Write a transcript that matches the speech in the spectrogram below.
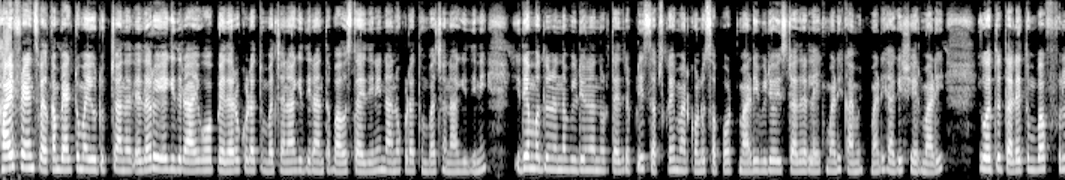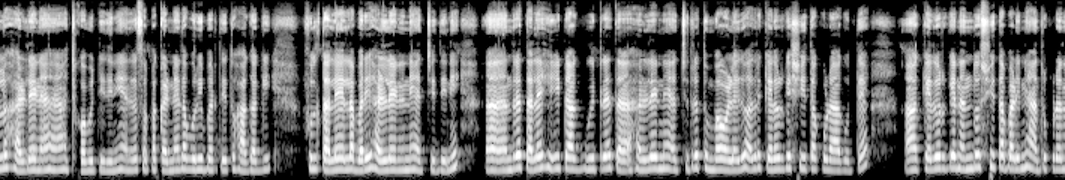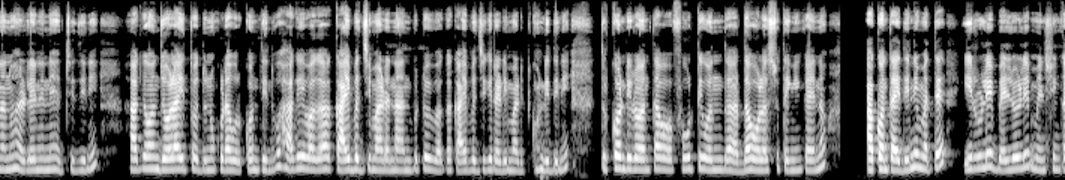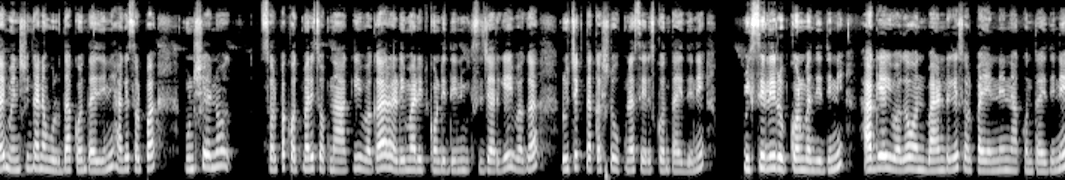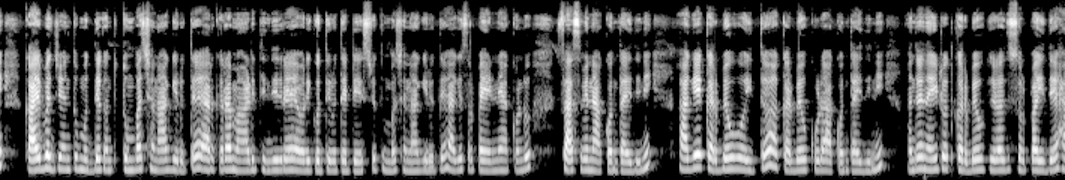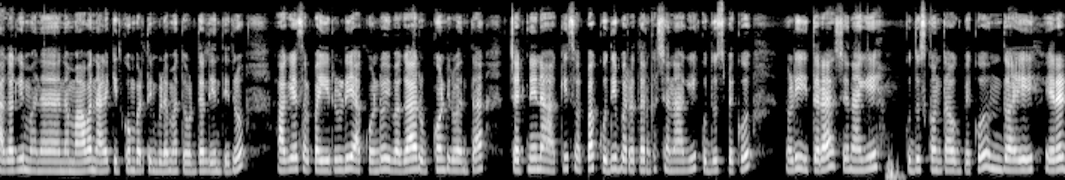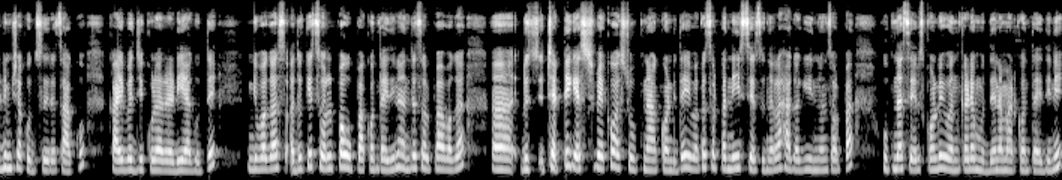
Hi friends welcome back to my YouTube channel ಎಲ್ಲರೂ ಹೇಗಿದ್ದೀರಾ? I hope ಎಲ್ಲರೂ ಕೂಡ ತುಂಬ ಚೆನ್ನಾಗಿದ್ದೀರಾ ಅಂತ ಭಾವಿಸ್ತಾ ಇದ್ದೀನಿ. ನಾನು ಕೂಡ ತುಂಬ ಚೆನ್ನಾಗಿದ್ದೀನಿ. ಇದೇ ಮೊದಲು ನನ್ನ ವೀಡಿಯೋನ ನೋಡ್ತಾ ಇದ್ದರೆ ಪ್ಲೀಸ್ ಸಬ್ಸ್ಕ್ರೈಬ್ ಮಾಡಿಕೊಂಡು ಸಪೋರ್ಟ್ ಮಾಡಿ. ವಿಡಿಯೋ ಇಷ್ಟ ಆದರೆ ಲೈಕ್ ಮಾಡಿ ಕಾಮೆಂಟ್ ಮಾಡಿ, ಹಾಗೆ ಶೇರ್ ಮಾಡಿ. ಇವತ್ತು ತಲೆ ತುಂಬ ಫುಲ್ ಹರಳೆಣ್ಣೆ ಹಚ್ಕೊಬಿಟ್ಟಿದ್ದೀನಿ. ಅಂದರೆ ಸ್ವಲ್ಪ ಕಣ್ಣೆಲ್ಲ ಉರಿ ಬರ್ತಿತ್ತು. ಹಾಗಾಗಿ ಫುಲ್ ತಲೆ ಎಲ್ಲ ಬರೀ ಹರಳೆಣ್ಣೆ ಹಚ್ಚಿದ್ದೀನಿ. ಅಂದರೆ ತಲೆ ಹೀಟ್ ಆಗಿಬಿಟ್ರೆ ತ, ಹರಳೆಣ್ಣೆ ಹಚ್ಚಿದ್ರೆ ತುಂಬ ಒಳ್ಳೆಯದು ಆದರೆ ಕೆಲವ್ರಿಗೆ ಶೀತ ಕೂಡ ಆಗುತ್ತೆ. ಕೆಲವ್ರಿಗೆ ನಂದು ಶೀತ ಬಾಡಿನೇ ಆದರೂ ಕೂಡ ನಾನು ಹರಳೆಣ್ಣೆನೇ ಹಚ್ಚಿದ್ದೀನಿ. ಹಾಗೆ ಒಂದು ಜೋಳ ಇತ್ತು ಅದನ್ನು ಕೂಡ ಹುರ್ಕೊಂಡು ತಿಂದ್ವು ಹಾಗೆ ಇವಾಗ ಕಾಯಿ ಬಜ್ಜಿ ಮಾಡೋಣ ಅಂದ್ಬಿಟ್ಟು ಇವಾಗ ಕಾಯಿ ಬಜ್ಜಿಗೆ ರೆಡಿ ಮಾಡಿ ಇಟ್ಕೊಂಡಿದ್ದೀನಿ ತುರ್ಕೊಂಡಿರೋ ಪೂರ್ತಿ ಒಂದು ಅರ್ಧ ಹೋಳಷ್ಟು ತೆಂಗಿನಕಾಯಿನ ಹಾಕ್ಕೊತಾ ಇದ್ದೀನಿ. ಮತ್ತು ಈರುಳ್ಳಿ, ಬೆಳ್ಳುಳ್ಳಿ, ಮೆಣಸಿನ್ಕಾಯಿ, ಮೆಣಸಿನ್ಕಾಯಿನ ಹುರ್ದು ಹಾಕ್ಕೊತಾ ಇದ್ದೀನಿ. ಹಾಗೆ ಸ್ವಲ್ಪ ಹುಣಸೆಹಣ್ಣು, ಸ್ವಲ್ಪ ಕೊತ್ತಂಬರಿ ಸೊಪ್ಪನ್ನ ಹಾಕಿ ಇವಾಗ ರೆಡಿ ಮಾಡಿ ಇಟ್ಕೊಂಡಿದ್ದೀನಿ ಮಿಕ್ಸಿ ಜಾರ್ಗೆ. ಇವಾಗ ರುಚಿಗೆ ತಕ್ಕಷ್ಟು ಉಪ್ಪನ್ನ ಸೇರಿಸ್ಕೊತಾ ಇದ್ದೀನಿ. ಮಿಕ್ಸಿಲಿ ರುಬ್ಕೊಂಡು ಬಂದಿದ್ದೀನಿ. ಹಾಗೆ ಇವಾಗ ಒಂದು ಬಾಣಲೆಗೆ ಸ್ವಲ್ಪ ಎಣ್ಣೆನ ಹಾಕೊತಾ ಇದ್ದೀನಿ. ಕಾಯಿ ಬಜ್ಜಿ ಅಂತೂ ಮುದ್ದೆಗಂತೂ ತುಂಬ ಚೆನ್ನಾಗಿರುತ್ತೆ. ಯಾರ ಮಾಡಿ ತಿಂದಿದ್ರೆ ಅವ್ರಿಗೆ ಗೊತ್ತಿರುತ್ತೆ, ಟೇಸ್ಟು ತುಂಬ ಚೆನ್ನಾಗಿರುತ್ತೆ. ಹಾಗೆ ಸ್ವಲ್ಪ ಎಣ್ಣೆ ಹಾಕ್ಕೊಂಡು ಸಾಸಿವೆನ ಹಾಕೊತಾ ಇದ್ದೀನಿ. ಹಾಗೆ ಕರಿಬೇವು ಇತ್ತು, ಆ ಕರಿಬೇವು ಕೂಡ ಹಾಕೊತಾ ಇದ್ದೀನಿ. ಅಂದರೆ ನೈಟ್ ಹೊತ್ತು ಕರಿಬೇವು ಕೀಳೋದು ಸ್ವಲ್ಪ ಇದೆ. ಹಾಗಾಗಿ ಮನ, ನಮ್ಮ ಮಾವ ನಾಳೆ ಕಿತ್ಕೊಂಬರ್ತೀನಿ ಬಿಡಮ್ಮ ತೋಟದಲ್ಲಿ ಅಂತಿದ್ರು. ಹಾಗೆ ಸ್ವಲ್ಪ ಈರುಳ್ಳಿ ಹಾಕ್ಕೊಂಡು ಇವಾಗ ರುಬ್ಕೊಂಡಿರುವಂಥ ಚಟ್ನಿನ ಹಾಕಿ ಸ್ವಲ್ಪ ಕುದಿ ಬರೋ ತನಕ ಚೆನ್ನಾಗಿ ಕುದಿಸ್ಬೇಕು. ನೋಡಿ, ಈ ಥರ ಚೆನ್ನಾಗಿ ಕುದಿಸ್ಕೊತಾ ಹೋಗಬೇಕು. ಒಂದು ಐ, ಎರಡು ನಿಮಿಷ ಕುದಿಸಿದ್ರೆ ಸಾಕು. ಕಾಯಿ ಬಜ್ಜಿ ಕೂಡ ರೆಡಿ ಆಗುತ್ತೆ. ಇವಾಗ ಅದಕ್ಕೆ ಸ್ವಲ್ಪ ಉಪ್ಪು ಹಾಕ್ಕೊತಾ ಇದ್ದೀನಿ. ಅಂದರೆ ಸ್ವಲ್ಪ ಅವಾಗ ರುಚಿ ಚಟ್ಟಿಗೆ ಎಷ್ಟು ಬೇಕೋ ಅಷ್ಟು ಉಪ್ಪನ್ನ ಹಾಕ್ಕೊಂಡಿದ್ದೆ ಇವಾಗ ಸ್ವಲ್ಪ ನೀರು ಸೇರಿಸಿದ್ನಲ್ಲ, ಹಾಗಾಗಿ ಇನ್ನೊಂದು ಸ್ವಲ್ಪ ಉಪ್ಪನ್ನ ಸೇರಿಸ್ಕೊಂಡು ಒಂದು ಕಡೆ ಮುದ್ದೆನ ಮಾಡ್ಕೊತಾ ಇದ್ದೀನಿ.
